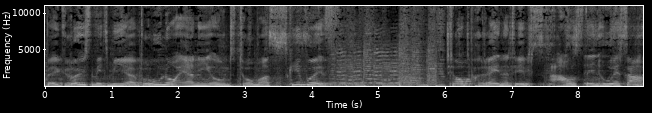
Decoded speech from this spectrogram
Begrüßt mit mir Bruno Ernie und Thomas Skipwith. Top Rennertipps aus den USA.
